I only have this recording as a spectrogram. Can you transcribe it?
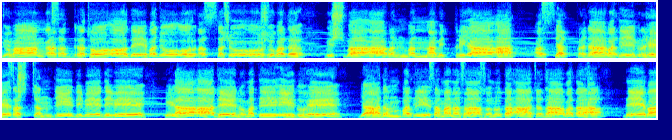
द्युमाङ्गसद्रथो देवजो तस्य शोषुवत्। विश्वावन्वन्नमित्रिया अस्य प्रजावती गृहे सश्चन्ति दिवे दिवे। इळा आधेनुमते दुहे या दम्पती समनसा सुनुत आच धावतः देवा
